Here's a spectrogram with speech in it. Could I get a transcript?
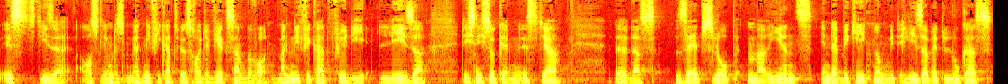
ist diese Auslegung des Magnifikats bis heute wirksam geworden. Magnificat für die Leser, die es nicht so kennen, ist ja äh, das Selbstlob Mariens in der Begegnung mit Elisabeth. Lukas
